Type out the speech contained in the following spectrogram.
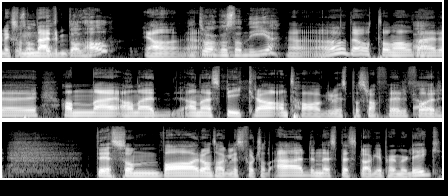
liksom nærmer 8,5? Ja, Jeg tror han kosta 9. ja, det er 8,5. og en halv. eh, han er, han er, han er spikra, antageligvis på straffer, for det som var, og antageligvis fortsatt er, det nest beste laget i Premier League.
